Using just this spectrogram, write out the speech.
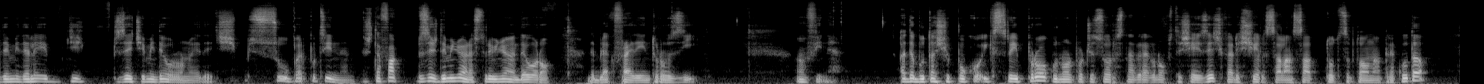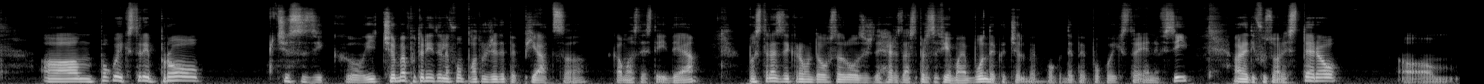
40.000 de lei 10.000 de euro nu e, deci super puțin. Ăștia fac 10 de milioane, 100 de milioane de euro de Black Friday într-o zi. În fine. A debutat și Poco X3 Pro cu noul procesor Snapdragon 860, care și el s-a lansat tot săptămâna trecută. Um, Poco X3 Pro, ce să zic, e cel mai puternic telefon 4G de pe piață, cam asta este ideea. Păstrează ecranul de 120 de Hz, dar sper să fie mai bun decât cel de pe Poco X3 NFC. Are difuzoare stereo, um,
